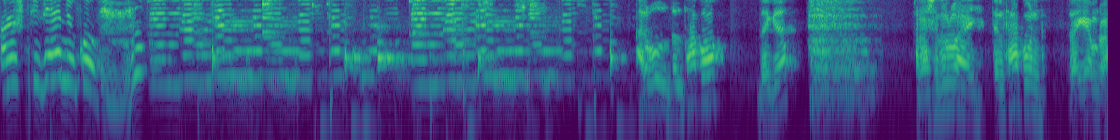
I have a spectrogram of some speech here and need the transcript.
মানুষটি যায় না কো আরে বল চল থাকো জায়গা। রাশিদুল ভাই তাহলে থাকুন জায়গা আমরা।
